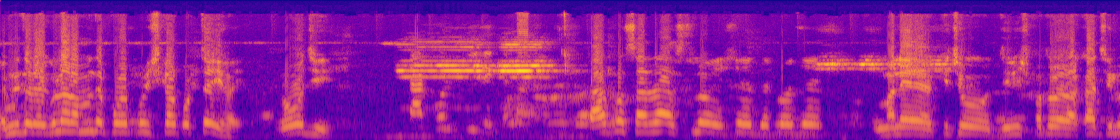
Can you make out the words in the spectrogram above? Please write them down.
এমনি তো রেগুলার আমাদের পরিষ্কার করতেই হয়। রোজই। তারপর স্যাররা আসলো এসে দেখল যে মানে কিছু জিনিসপত্র রাখা ছিল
